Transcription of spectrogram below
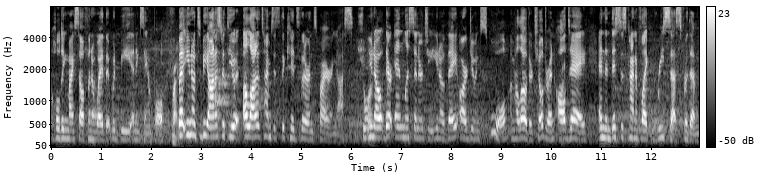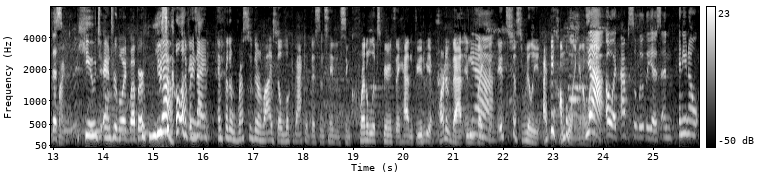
holding myself in a way that would be an example. Right. But you know, to be honest with you, a lot of times it's the kids that are inspiring us. Sure. You know, their endless energy. You know, they are doing school. I mean, hello, they're children all day, and then this is kind of like recess for them. This Right. huge Andrew Lloyd Webber musical every exactly. night. And for the rest of their lives, they'll look back at this and say this incredible experience they had, and for you to be a part of that, and Yeah. like it's just really, I think, humbling in a way. Yeah. Oh, it absolutely is. And and you know,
